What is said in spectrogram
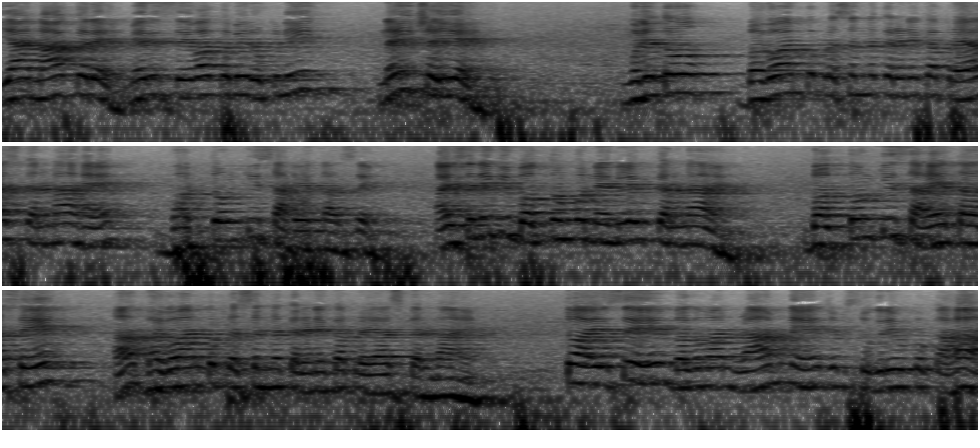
या ना करे, मेरी सेवा कभी रुकनी नहीं चाहिए। मुझे तो भगवान को प्रसन्न करने का प्रयास करना है भक्तों की सहायता से। ऐसे नहीं कि भक्तों को नेग्लेक्ट करना है। भक्तों की सहायता से हाँ भगवान को प्रसन्न करने का प्रयास करना है। तो ऐसे भगवान राम ने जब सुग्रीव को कहा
